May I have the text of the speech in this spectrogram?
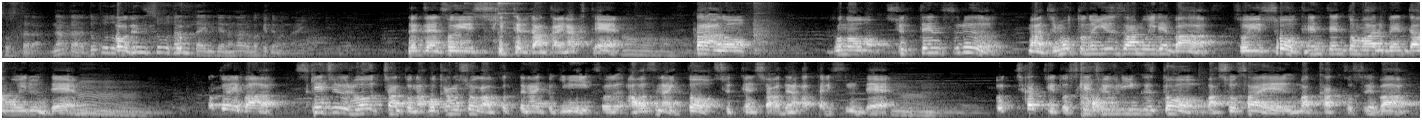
そしたらなんかどこどこペンショー団体みたいなのがあるわけではない全然そういう仕切ってる団体なくて。ただあの、その出店する、まあ、地元のユーザーもいれば、そういうショーを転々と回るベンダーもいるんで、うんうん例えば、スケジュールをちゃんとな他のショーが起こってない時にそれ合わせないと出店者が出なかったりするんで、うんうんどっちかっていうと、スケジューリングと場所さえうまく確保すれば、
